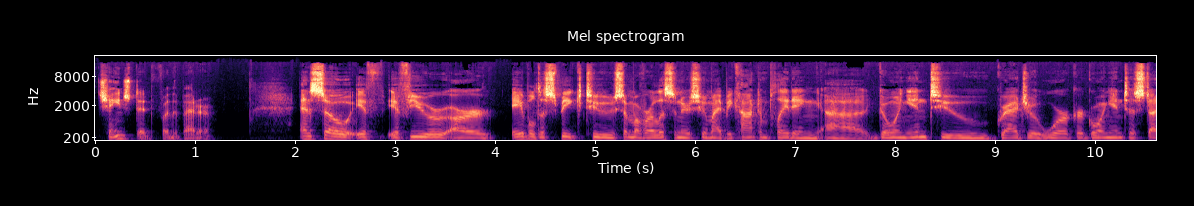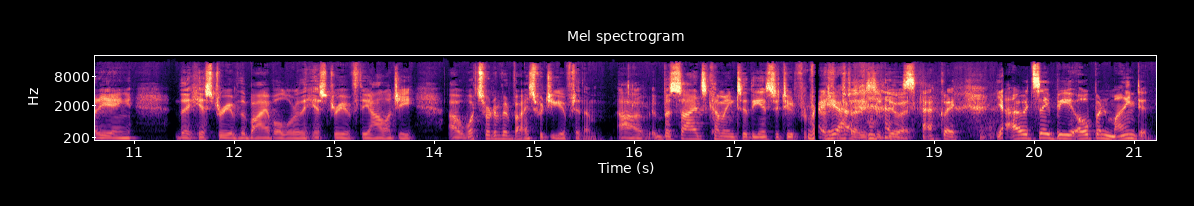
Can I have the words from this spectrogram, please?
changed it for the better. And so, if if you are able to speak to some of our listeners who might be contemplating uh, going into graduate work or going into studying the history of the Bible or the history of theology, uh, what sort of advice would you give to them uh, besides coming to the Institute for Pastoral yeah, Studies to do it? Exactly. Yeah, I would say be open minded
